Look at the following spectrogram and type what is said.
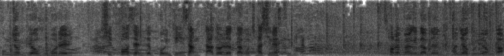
홍준표 후보를 10%포인트 이상 따돌렸다고 자신했습니다. 30명이 넘는 현역 의원과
